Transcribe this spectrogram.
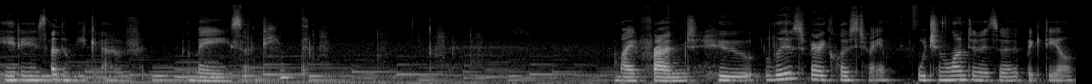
It is the week of May 17th. My friend who lives very close to me, which in London is a big deal.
